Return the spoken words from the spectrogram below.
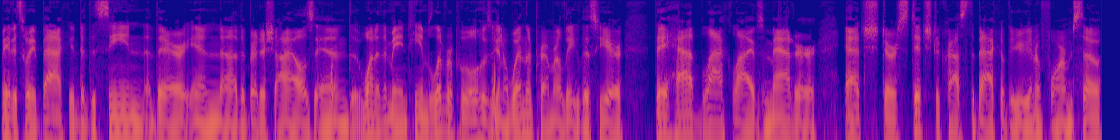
made its way back into the scene there in uh, the British Isles. And one of the main teams, Liverpool, who's going to win the Premier League this year, they had Black Lives Matter etched or stitched across the back of their uniform. So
